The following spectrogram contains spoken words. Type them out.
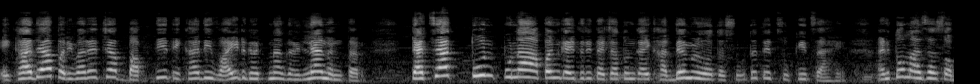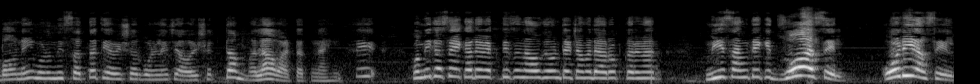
एखाद्या परिवाराच्या बाबतीत एखादी वाईट घटना घडल्यानंतर त्याच्यातून पुन्हा आपण काहीतरी त्याच्यातून काही खाद्य मिळवत असू तर ते चुकीचं आहे. आणि तो माझा स्वभाव नाही म्हणून मी सतत या विषयावर बोलण्याची आवश्यकता मला वाटत नाही. ते मग मी कसं एखाद्या व्यक्तीचं नाव घेऊन त्याच्यामध्ये आरोप करणार? मी सांगते की जो असेल कोणी असेल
